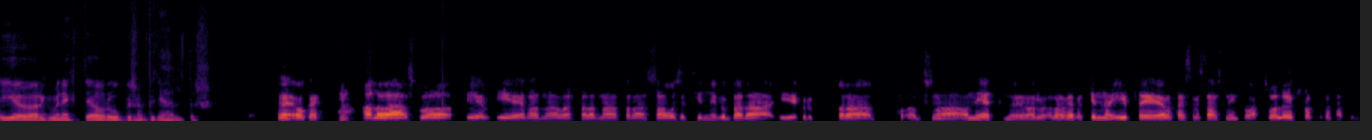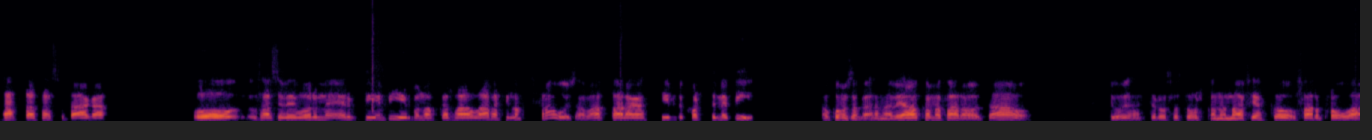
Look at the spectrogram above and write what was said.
ég var ekki með neitt á Ubisoft ekki heldur. Nei, ok. Allavega, sko, ég, ég þarna var bara, maður bara sá þessa kynningu bara í einhverju, bara svona á netinu, var, var að vera að kynna í player og þessari stafsning og allt frá klukkan þetta, þetta, þessu daga og það sem við vorum með Airbnb búin okkar, það var ekki langt frá þess það var bara tímtu korti með bíl. Á komansanga, þannig að við ákvæmum að fara á þetta og jú, þetta er rosalega stórt. Þannig að maður fekk að fara að prófa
